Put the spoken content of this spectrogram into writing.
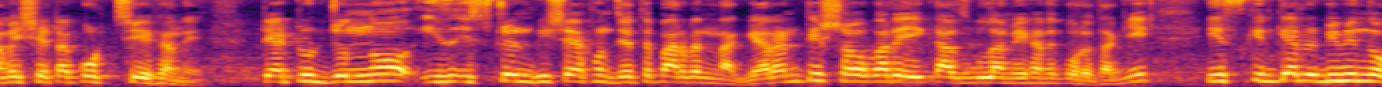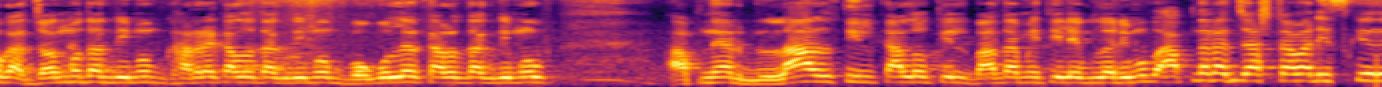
আমি সেটা করছি এখানে। ট্যাটুর জন্য স্টুডেন্ট ভিসা এখন যেতে পারবেন না। গ্যারান্টি সহকারে এই কাজগুলো আমি এখানে করে থাকি। স্কিন কেয়ারের বিভিন্ন কাজ, জন্মদাগ রিমুভ ঘাড়ের কালো দাগ রিমুভ বগলের কালো দাগ রিমুভ আপনার লাল তিল কালো তিল বাদামি তিল এগুলো রিমুভ আপনারা জাস্ট আমার স্ক্রিন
